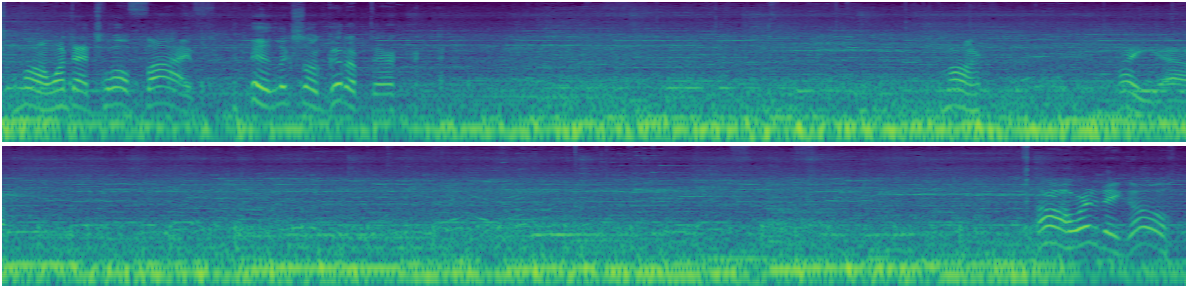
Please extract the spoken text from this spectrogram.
Come on, I want that 12-5. it looks so good up there. Come on. Hey, yeah. Oh, where did they go?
